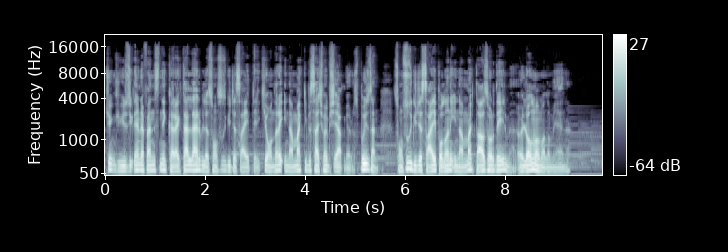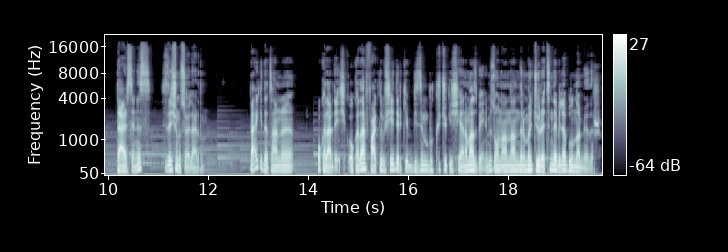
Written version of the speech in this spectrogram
Çünkü Yüzüklerin Efendisi'ndeki karakterler bile sonsuz güce sahiptir ki onlara inanmak gibi saçma bir şey yapmıyoruz. Bu yüzden sonsuz güce sahip olana inanmak daha zor değil mi? Öyle olmamalı mı yani? Derseniz size şunu söylerdim. Belki de Tanrı o kadar değişik, o kadar farklı bir şeydir ki bizim bu küçük işe yaramaz beynimiz onu anlamlandırma cüretinde bile bulunamıyordur.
